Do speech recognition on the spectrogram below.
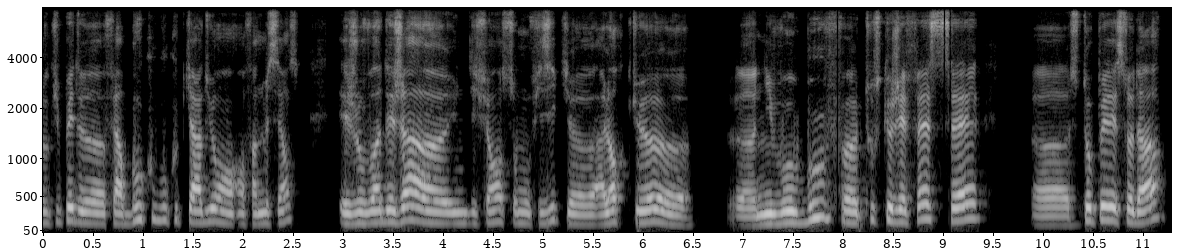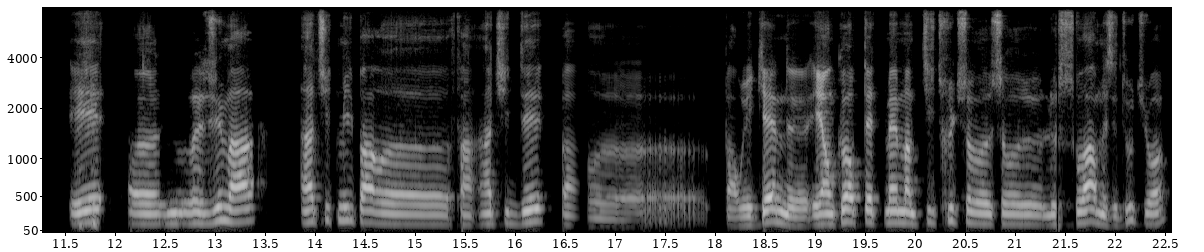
occupé de faire beaucoup, beaucoup de cardio en, fin de mes séances et je vois déjà euh, une différence sur mon physique, euh, alors que niveau bouffe, tout ce que j'ai fait, c'est stopper les sodas et je me résume à un cheat meal par, enfin, un cheat day par, par week-end. Euh, et encore, peut-être même un petit truc sur, le soir, mais c'est tout, tu vois.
